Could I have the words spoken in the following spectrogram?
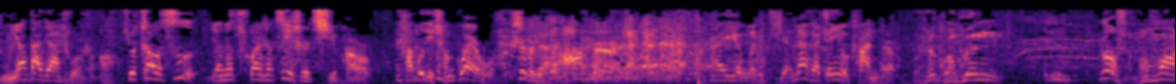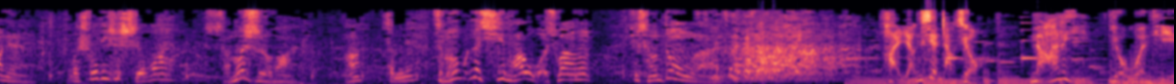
你让大家说说啊，就赵四让他穿上这身旗袍，他不得成怪物，是不是啊？哎呀，我的天，那可真有看头。我说广坤，唠什么话呢？我说的是实话呀。什么实话呀？啊？怎么的？怎么那旗袍我穿上就成动物了？海洋现场秀，哪里有问题？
